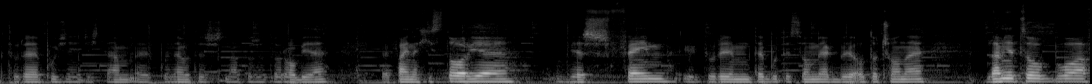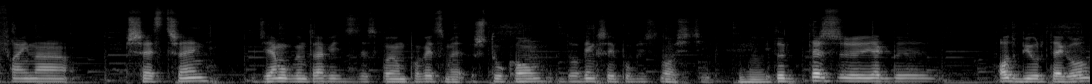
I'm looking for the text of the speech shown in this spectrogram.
które później gdzieś tam e, wpłynęły też na to, że to robię. Fajne historie, wiesz, fame, y, którym te buty są jakby otoczone. Dla mnie to była fajna przestrzeń, gdzie ja mógłbym trafić ze swoją, powiedzmy, sztuką do większej publiczności. I to też y, jakby odbiór tego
